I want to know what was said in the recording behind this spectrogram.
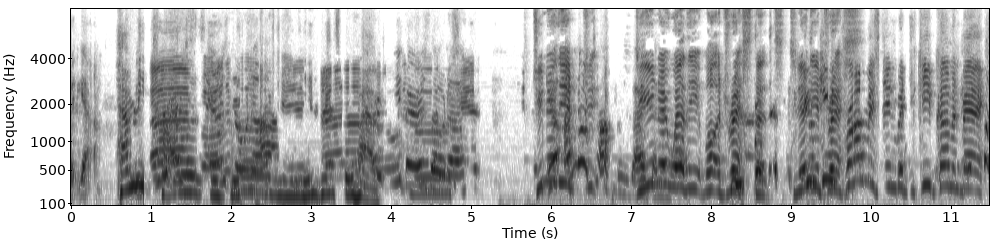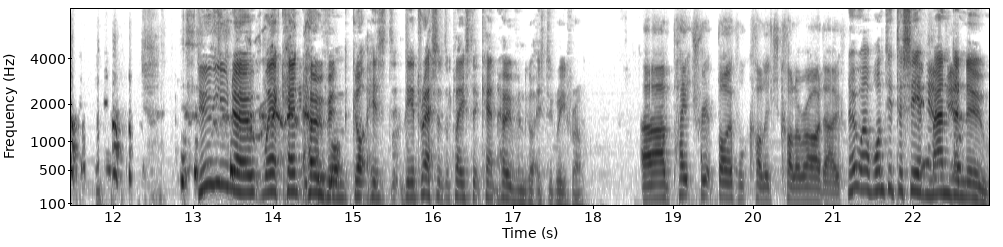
But yeah, How many Uh, trailers does your Arizona. um, have? Arizona. Do you know Yeah, the? not Do, to you do you know anymore. where the what address that? Do you know You the keep promising, but you keep coming back. Do you know where Kent Hovind got his the address of the place that Kent Hovind got his degree from? Um, Patriot Bible College, Colorado. No, I wanted to see if Manda knew.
